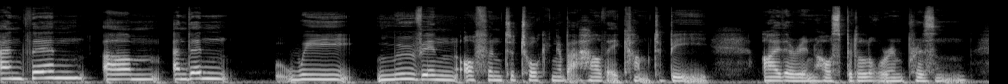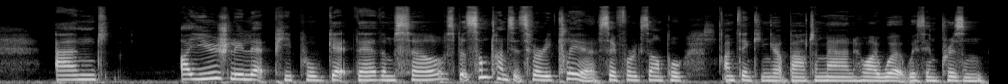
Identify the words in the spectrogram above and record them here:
And then, um, and then we move in often to talking about how they come to be, either in hospital or in prison. And I usually let people get there themselves, but sometimes it's very clear. So, for example, I'm thinking about a man who I work with in prison.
